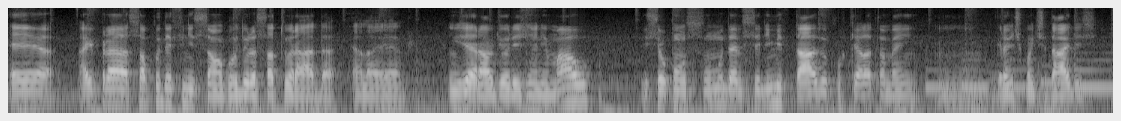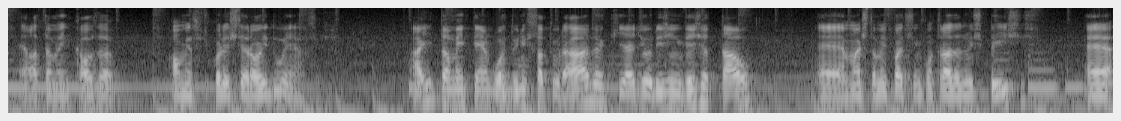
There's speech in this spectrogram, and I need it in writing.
É, aí pra, só por definição, a gordura saturada ela é em geral de origem animal e seu consumo deve ser limitado porque ela também em grandes quantidades ela também causa aumento de colesterol e doenças. Aí também tem a gordura insaturada, que é de origem vegetal, é, mas também pode ser encontrada nos peixes. É,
